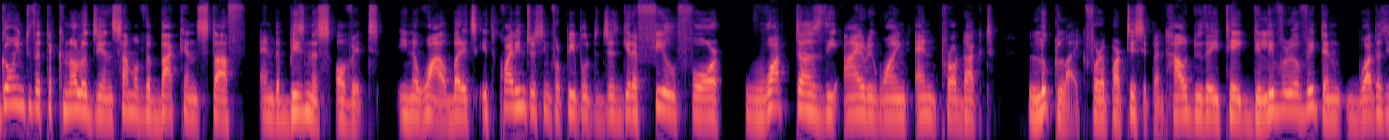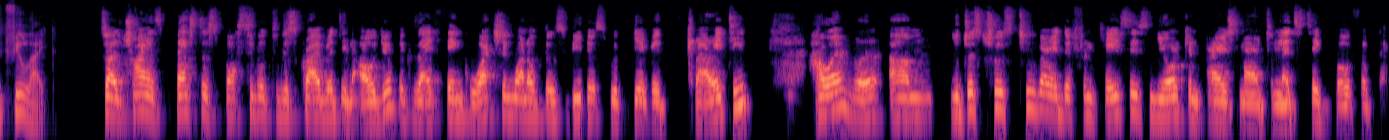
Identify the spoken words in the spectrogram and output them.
go into the technology and some of the backend stuff and the business of it in a while. But it's it's quite interesting for people to just get a feel for what does the iRewind end product look like for a participant? How do they take delivery of it and what does it feel like? So I'll try as best as possible to describe it in audio because I think watching one of those videos would give it clarity. However, um, you just chose two very different cases, New York and Paris Marathon. Let's take both of them.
